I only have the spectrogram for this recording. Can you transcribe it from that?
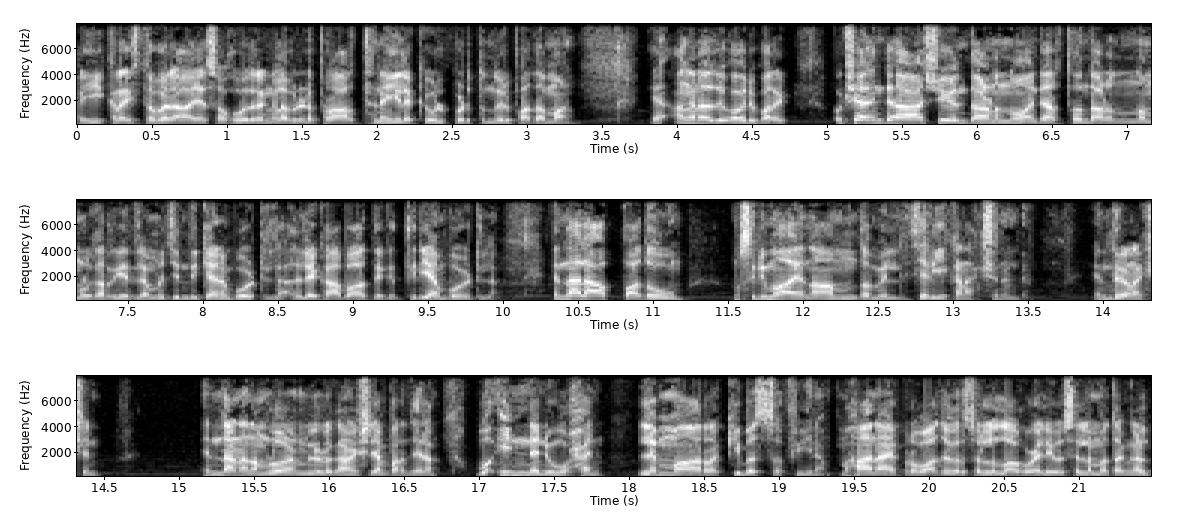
ഈ ക്രൈസ്തവരായ സഹോദരങ്ങൾ അവരുടെ പ്രാർത്ഥനയിലൊക്കെ ഉൾപ്പെടുത്തുന്ന ഒരു പദമാണ്. അങ്ങനെ അത് അവർ പറയും. പക്ഷേ അതിന്റെ ആശയം എന്താണെന്നോ അതിന്റെ അർത്ഥം എന്താണെന്നോ നമ്മൾക്ക് അറിയത്തില്ല നമ്മൾ ചിന്തിക്കാനും പോയിട്ടില്ല. അതിലേക്ക് ആ ഭാഗത്തേക്ക് തിരിയാൻ പോയിട്ടില്ല. എന്നാൽ ആ പദവും മുസ്ലിമായ നാമും തമ്മിൽ ചെറിയ കണക്ഷൻ ഉണ്ട്. എന്ത് കണക്ഷൻ എന്താണ് നമ്മൾ തമ്മിലുള്ള കണക്ഷൻ ഞാൻ പറഞ്ഞുതരാം. വ ഇന്ന ലമ്മാ റക്കിബ സഫീന. മഹാനായ പ്രവാചകർ സല്ലാഹു അലൈഹി വസ്ലമ തങ്ങൾ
